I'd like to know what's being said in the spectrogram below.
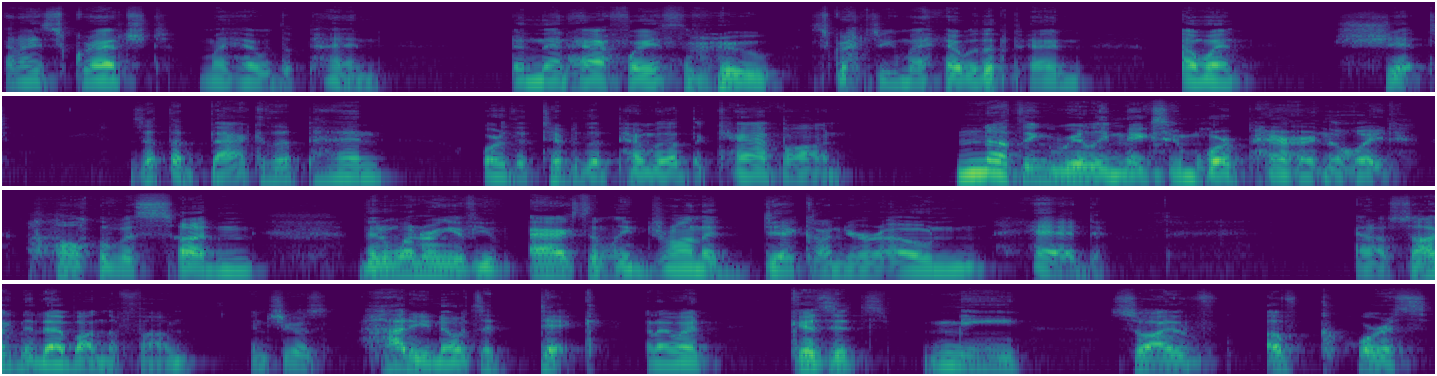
And I scratched my head with the pen, and then halfway through scratching my head with a pen, I went, shit. Is that the back of the pen or the tip of the pen without the cap on? Nothing really makes me more paranoid all of a sudden than wondering if you've accidentally drawn a dick on your own head. And I was talking to Deb on the phone, and she goes, How do you know it's a dick? And I went, Because it's me. So I've, of course,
